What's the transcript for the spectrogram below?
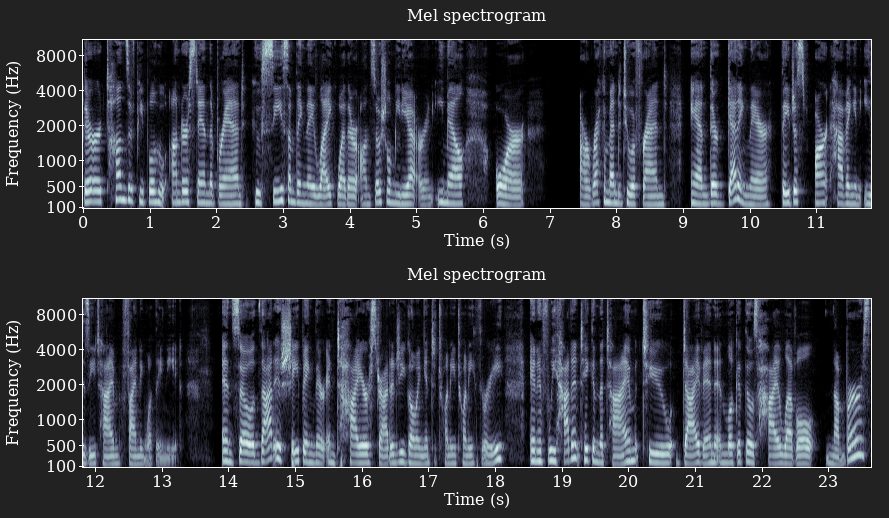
There are tons of people who understand the brand, who see something they like, whether on social media or an email or are recommended to a friend, and they're getting there. They just aren't having an easy time finding what they need. And so that is shaping their entire strategy going into 2023. And if we hadn't taken the time to dive in and look at those high level numbers,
